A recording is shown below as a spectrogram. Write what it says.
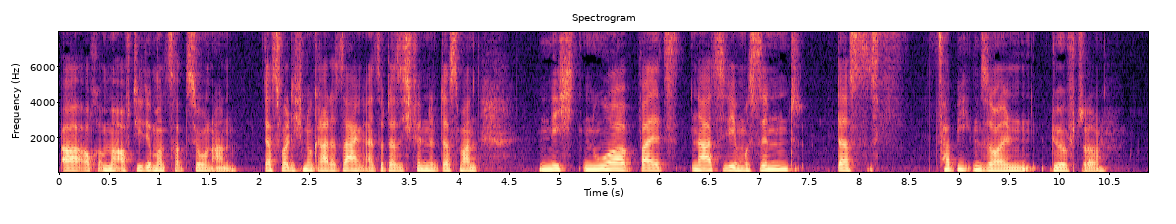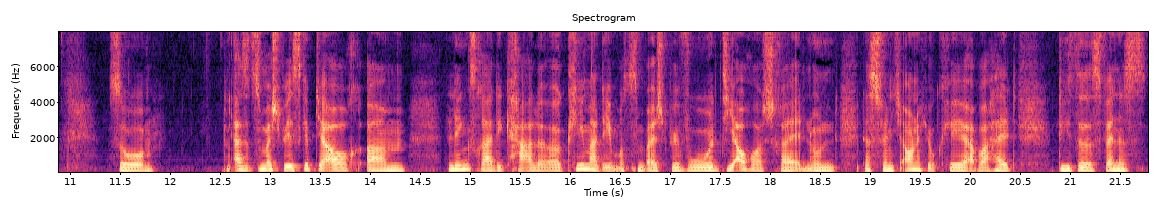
äh, auch immer auf die Demonstration an. Das wollte ich nur gerade sagen. Also, dass ich finde, dass man nicht nur, weil es Nazi-Demos sind, das verbieten sollen dürfte. So, also zum Beispiel, es gibt ja auch ähm, linksradikale Klimademos zum Beispiel, wo die auch ausschreiten und das finde ich auch nicht okay. Aber halt dieses, wenn es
